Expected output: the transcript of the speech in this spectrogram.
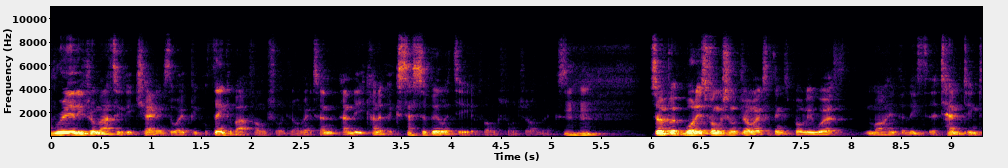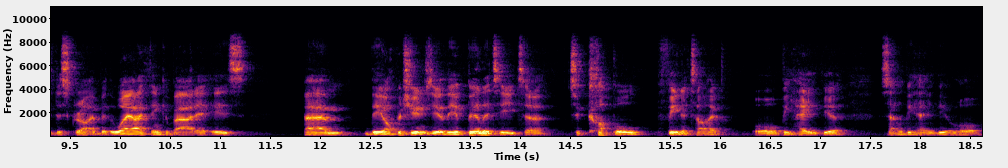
really dramatically changed the way people think about functional genomics and, and the kind of accessibility of functional genomics. So, but what is functional genomics? I think is probably worth my at least attempting to describe. But the way I think about it is um, the opportunity or the ability to to couple phenotype or behavior, cell behavior or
